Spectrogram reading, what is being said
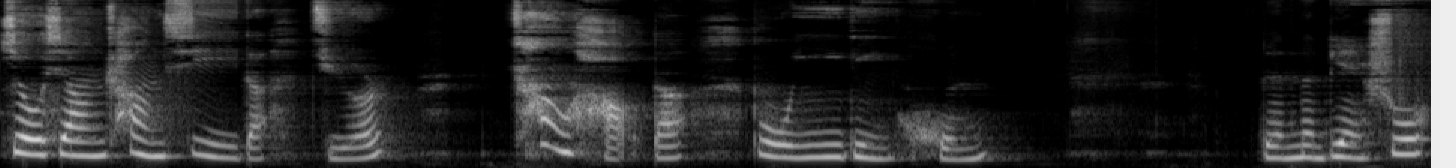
就像唱戏的角儿，唱好的不一定红。人们便说，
